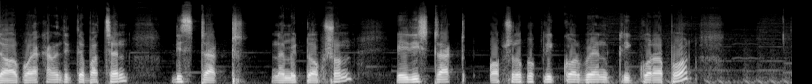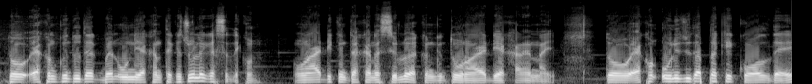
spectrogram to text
যাওয়ার পর এখানে দেখতে পাচ্ছেন ডিস্ট্রাক্ট নামে একটা অপশন এই অপশন অপশনের উপর ক্লিক করবেন ক্লিক করার পর, তো এখন কিন্তু দেখবেন উনি এখান থেকে চলে গেছে, দেখুন। ওনার আইডি কিন্তু এখানে ছিল, এখন কিন্তু ওনার আইডি এখানে নাই। তো এখন উনি যদি আপনাকে কল দেয়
